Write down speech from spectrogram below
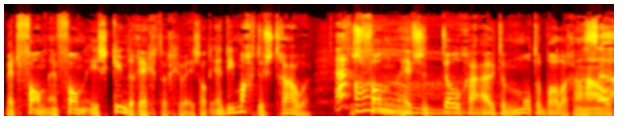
met Van. En Van is kinderrechter geweest en die mag dus trouwen. Dus Van heeft zijn toga uit de mottenballen gehaald.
